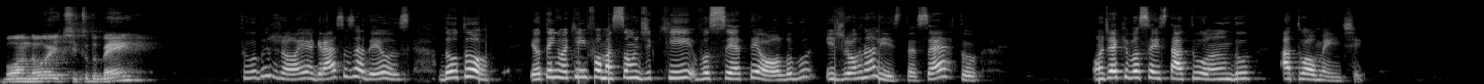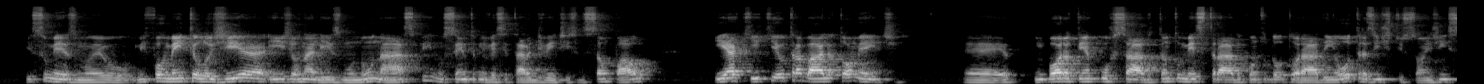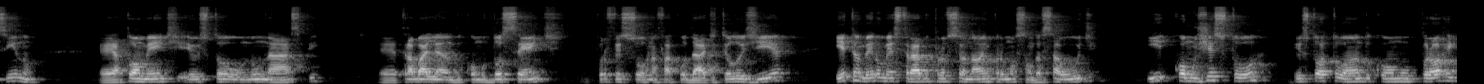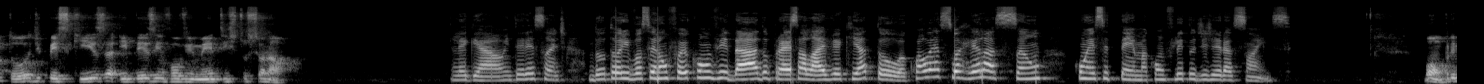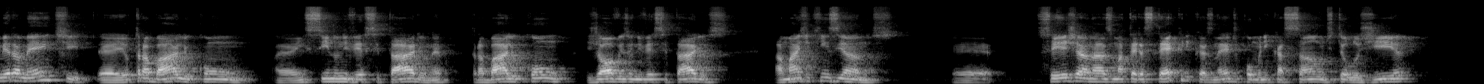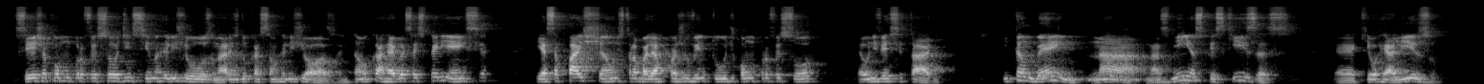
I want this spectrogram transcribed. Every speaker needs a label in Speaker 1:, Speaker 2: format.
Speaker 1: Boa noite, tudo bem?
Speaker 2: Tudo jóia, graças a Deus. Doutor, eu tenho aqui a informação de que você é teólogo e jornalista, certo? Onde é que você está atuando atualmente?
Speaker 1: Isso mesmo, eu me formei em teologia e jornalismo no UNASP, no Centro Universitário Adventista de São Paulo, e é aqui que eu trabalho atualmente. É, embora eu tenha cursado tanto mestrado quanto doutorado em outras instituições de ensino, é, atualmente eu estou no UNASP, é, trabalhando como docente, professor na Faculdade de Teologia e também no mestrado profissional em promoção da saúde, e como gestor eu estou atuando como pró-reitor de pesquisa e desenvolvimento institucional.
Speaker 2: Legal, interessante. Doutor, e você não foi convidado para essa live aqui à toa. Qual é a sua relação com esse tema, conflito de gerações?
Speaker 1: Bom, primeiramente, é, eu trabalho com é, ensino universitário, né? trabalho com jovens universitários há mais de 15 anos. É, seja nas matérias técnicas, né, de comunicação, de teologia, seja como professor de ensino religioso, na área de educação religiosa. Então, eu carrego essa experiência e essa paixão de trabalhar com a juventude como professor é, universitário. E também, na, nas minhas pesquisas é, que eu realizo,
